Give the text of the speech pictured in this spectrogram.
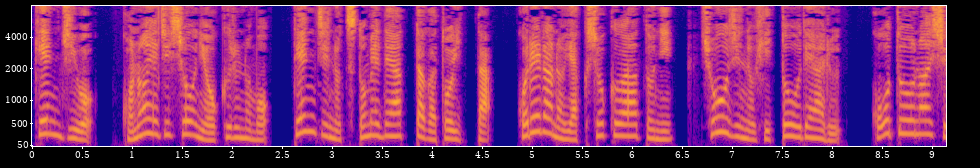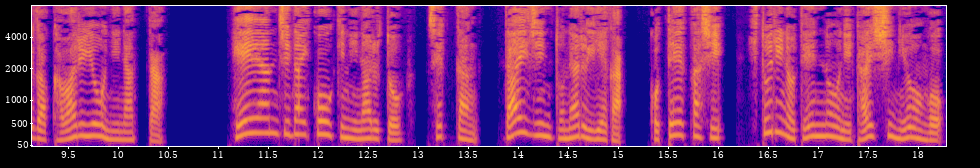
検事をこの絵事省に送るのも天智の務めであったがといった、これらの役職は後に、生児の筆頭である、高等内史が変わるようになった。平安時代後期になると、石棺、大臣となる家が固定化し、一人の天皇に対し女後、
